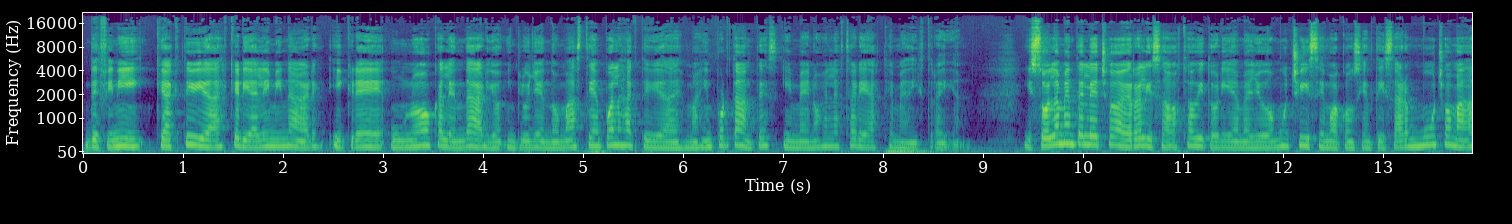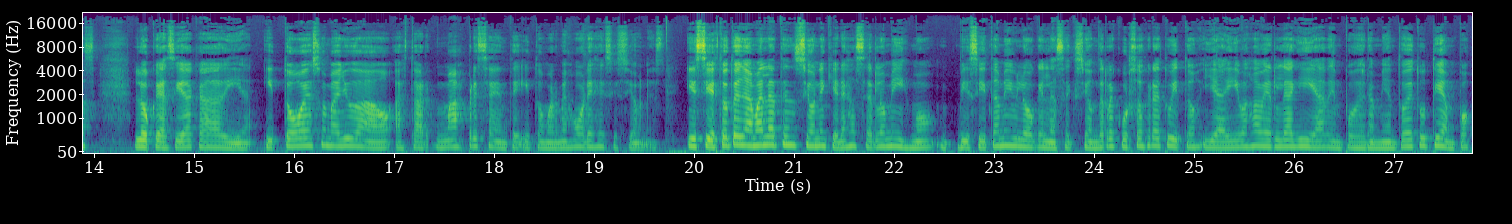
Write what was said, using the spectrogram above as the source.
definí qué actividades quería eliminar y creé un nuevo calendario incluyendo más tiempo en las actividades más importantes y menos en las tareas que me distraían. Y solamente el hecho de haber realizado esta auditoría me ayudó muchísimo a concientizar mucho más lo que hacía cada día. Y todo eso me ha ayudado a estar más presente y tomar mejores decisiones. Y si esto te llama la atención y quieres hacer lo mismo, visita mi blog en la sección de recursos gratuitos y ahí vas a ver la guía de empoderamiento de tu tiempo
